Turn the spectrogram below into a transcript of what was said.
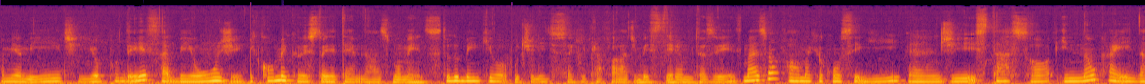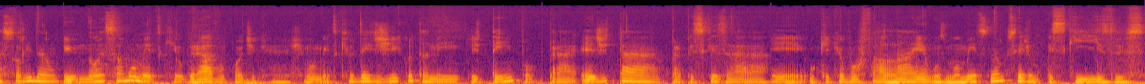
a minha mente e eu poder saber onde e como é que eu estou em determinados momentos. Tudo bem que eu utilizo isso aqui para falar de besteira muitas vezes, mas é uma forma que eu consegui é, de estar só e não cair na solidão. E não é só o momento que eu gravo o podcast, é o momento que eu dedico também de tempo para editar, para pesquisar o que, que eu vou falar em alguns momentos, não que sejam pesquisas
